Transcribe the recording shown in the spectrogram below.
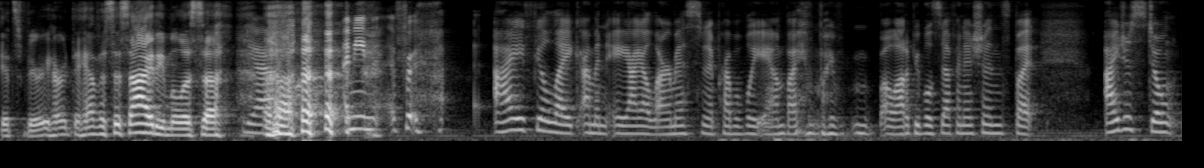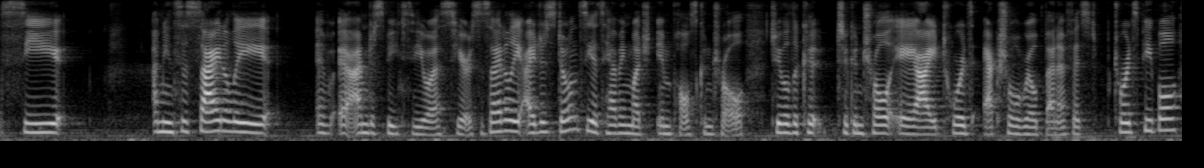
gets very hard to have a society, Melissa. Yeah. I mean, for, I feel like I'm an AI alarmist, and I probably am by, by a lot of people's definitions, but I just don't see. I mean, societally, I'm just speaking to the U.S. here. Societally, I just don't see us having much impulse control to be able to co- to control AI towards actual real benefits towards people,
